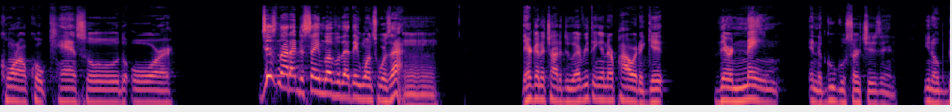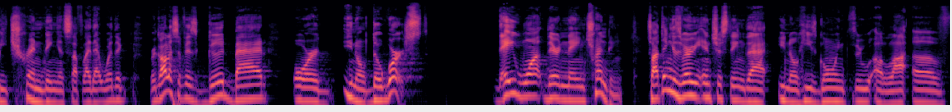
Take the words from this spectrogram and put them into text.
quote unquote canceled or just not at the same level that they once was at. Mhm. They're gonna try to do everything in their power to get their name in the Google searches and you know be trending and stuff like that. Whether regardless if it's good, bad, or you know the worst, they want their name trending. So I think it's very interesting that you know he's going through a lot of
